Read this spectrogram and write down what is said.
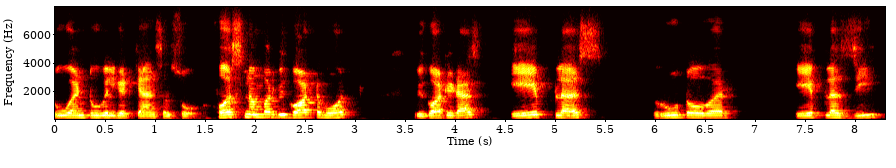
2 and 2 will get cancelled. So first number we got what? We got it as A plus root over A plus G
